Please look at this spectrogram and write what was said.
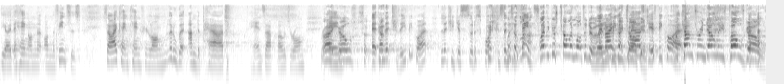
the overhang on the on the fences. So I came cantering along, a little bit underpowered, hands up, I was wrong. Right, And girls, so- It literally, be quiet, literally just sort of squashed us into Listen, the let, fence. let me just tell them what to do, and We've only can got keep two hours, talking. Jeff, be quiet. We're cantering down these poles, girls.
